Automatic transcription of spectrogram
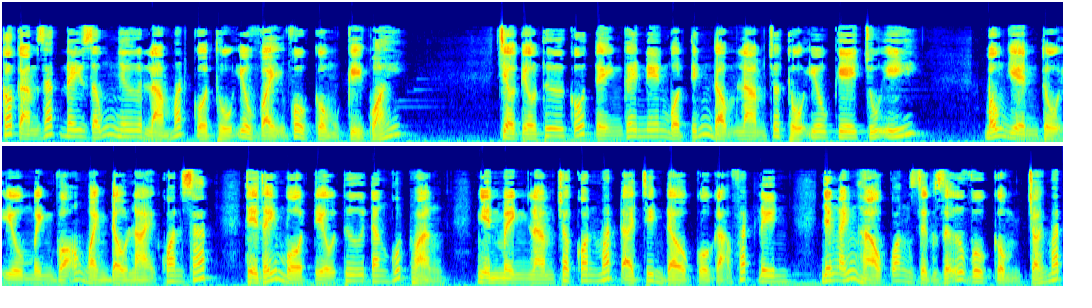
Có cảm giác đây giống như là mắt của thủ yêu vậy vô cùng kỳ quái. Triệu tiểu thư cố tình gây nên một tiếng động làm cho thủ yêu kia chú ý. Bỗng nhiên thủ yêu mình võ ngoảnh đầu lại quan sát, thì thấy một tiểu thư đang hốt hoảng, nhìn mình làm cho con mắt ở trên đầu của gã phát lên những ánh hào quang rực rỡ vô cùng chói mắt.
